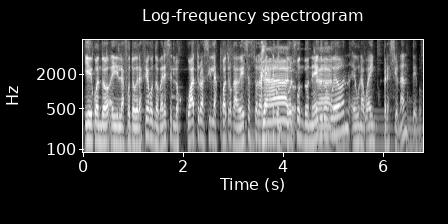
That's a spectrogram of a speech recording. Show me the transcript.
y- cuando y la fotografía, cuando aparecen los cuatro, así las cuatro cabezas solamente con todo el fondo negro, claro. weón, es una weá impresionante. po.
